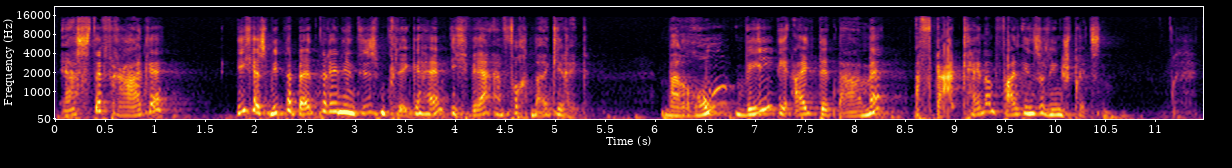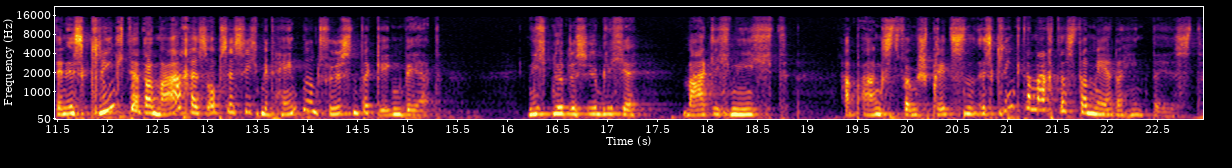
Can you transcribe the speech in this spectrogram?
Erste Frage, ich als Mitarbeiterin in diesem Pflegeheim, ich wäre einfach neugierig. Warum will die alte Dame auf gar keinen Fall Insulin spritzen? Denn es klingt ja danach, als ob sie sich mit Händen und Füßen dagegen wehrt. Nicht nur das übliche, mag ich nicht, hab Angst vorm Spritzen. Es klingt danach, dass da mehr dahinter ist.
